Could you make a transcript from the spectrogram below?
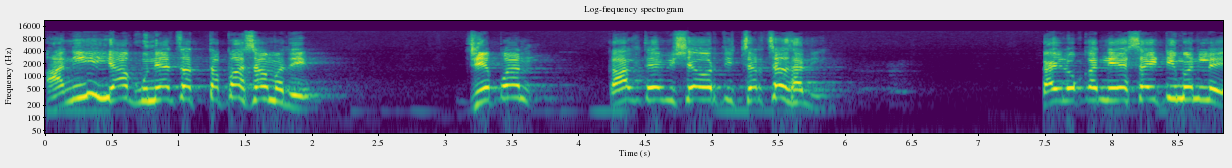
आणि या गुन्ह्याच्या तपासामध्ये जे पण काल त्या विषयावरती चर्चा झाली काही लोकांनी एस आय टी म्हणले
